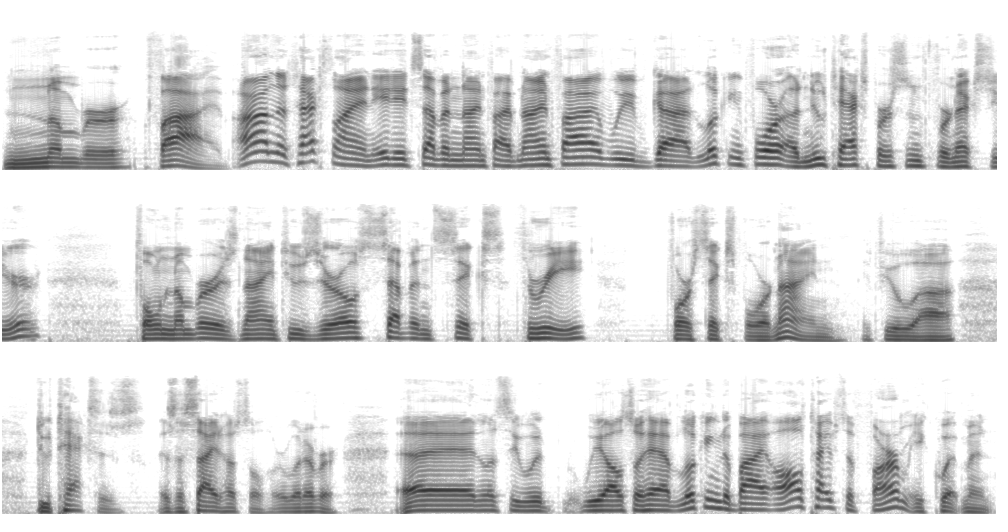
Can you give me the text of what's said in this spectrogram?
number five. On the text line, 887-9595, we've got looking for a new tax person for next year. Phone number is 920-763-4649 if you uh, do taxes as a side hustle or whatever. And let's see, what we also have looking to buy all types of farm equipment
